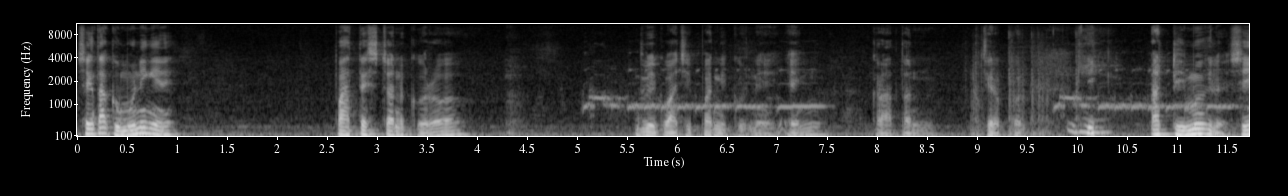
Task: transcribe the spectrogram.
sing tak gumuni ngene. Patih Sejonegoro duwe kewajiban ngigune ing Kraton Cirebon. Nggih. Adimu iki lho si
